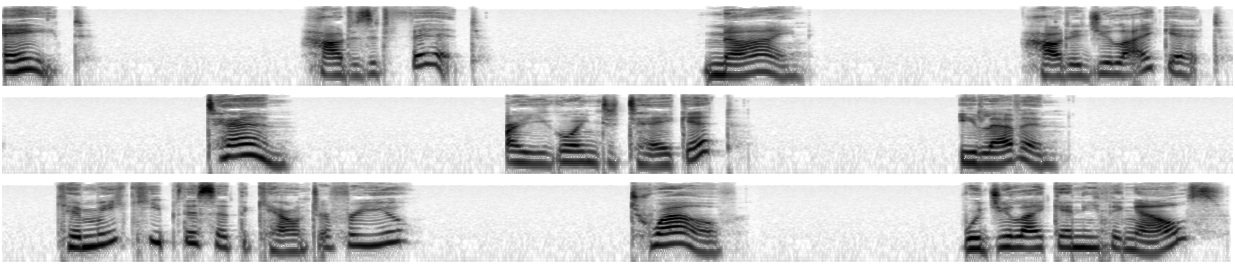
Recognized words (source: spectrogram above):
8. How does it fit? 9. How did you like it? 10. Are you going to take it? 11. Can we keep this at the counter for you? 12. Would you like anything else?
